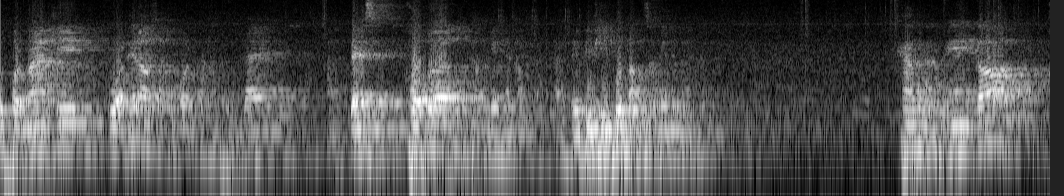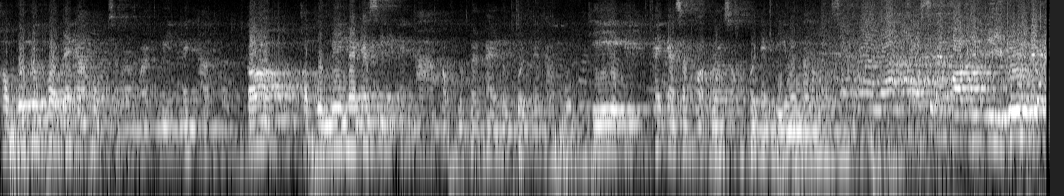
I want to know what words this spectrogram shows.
ทุกๆคนมากที่โหวตให้เราสองคนนะครับผมได้อ่า best cover ของทางมินนะครับอ่าเดี๋ยวพี่พีพูดต่อสักนิดนึงนะครับครับผมยังไงก็ขอบคุณทุกคนนะครับผมสำหรับวันมินนะครับผมก็ขอบคุณมินแมกกาซีนนะครับขอบคุณแฟนๆทุกคนนะครับผมที่ให้การสปอร์ตเราสองคนอย่างดีมาตลอดและขอแสดงความยินดีด้วยนะครับ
